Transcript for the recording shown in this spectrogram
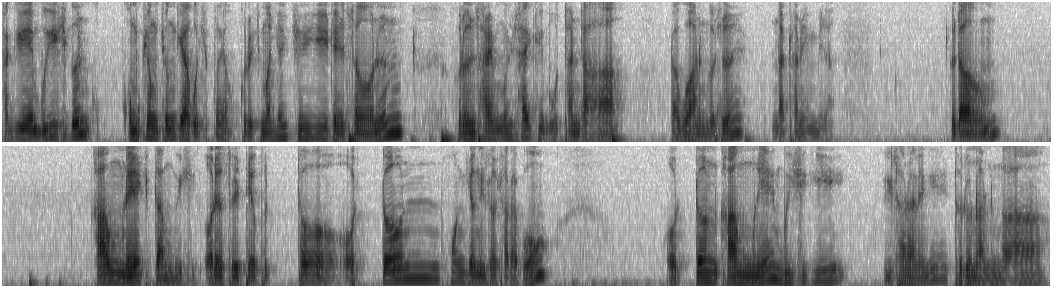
자기의 무의식은 공평정대하고 싶어요. 그렇지만 현실에서는 그런 삶을 살지 못한다. 라고 하는 것을 나타냅니다. 그 다음, 가문의 집단 무의식. 어렸을 때부터 어떤 환경에서 자라고 어떤 가문의 무의식이 이 사람에게 드러나는가.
